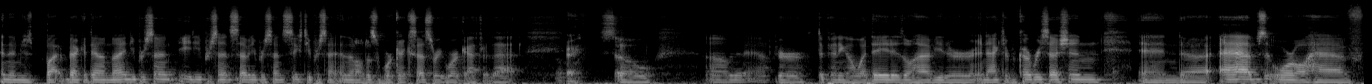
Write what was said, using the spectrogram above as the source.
and then just buy, back it down 90%, 80%, 70%, 60%, and then I'll just work accessory work after that. Okay. So, um, and then after, depending on what day it is, I'll have either an active recovery session and uh, abs, or I'll have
